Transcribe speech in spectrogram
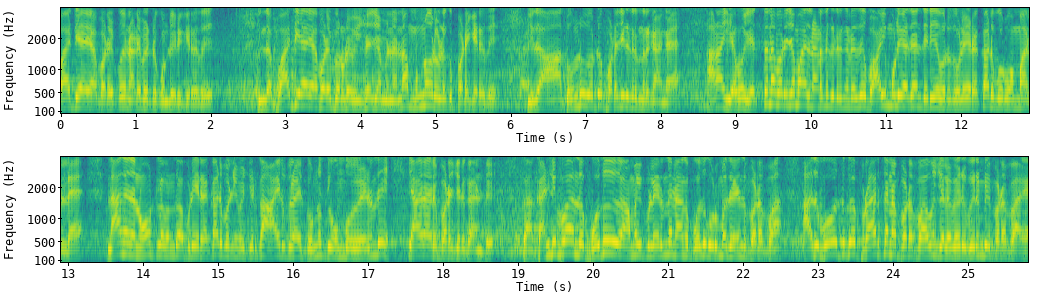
பாட்டி ஐயா படைப்பு நடைபெற்று கொண்டிருக்கிறது. இந்த பாட்டியாயா படைப்பினுடைய விசேஷம் என்னென்னா முன்னோர்களுக்கு படைக்கிறது. இது தொன்று தொட்டு படைச்சிக்கிட்டு இருந்திருக்காங்க. ஆனால் எவ எத்தனை வருஷமாக இது நடந்துக்கிட்டு இருக்கிறது? வாய்மொழியாக தான் தெரிய வருது ஒழிய ரெக்கார்டு பூர்வமாக இல்லை. நாங்கள் இந்த நோட்டில் வந்து அப்படியே ரெக்கார்டு பண்ணி வச்சுருக்கோம். ஆயிரத்தி தொள்ளாயிரத்தி தொண்ணூற்றி ஒம்போதுலேருந்து யார் யார் படைச்சிருக்கான்ட்டு. க கண்டிப்பாக இந்த பொது அமைப்பிலேருந்து நாங்கள் பொது குடும்பத்திலேருந்து படைப்போம். அது போகிறதுக்கு பிரார்த்தனை படைப்பாகவும் சில பேர் விரும்பி படைப்பாங்க.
